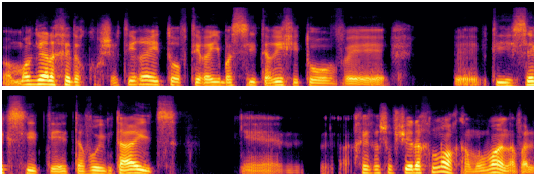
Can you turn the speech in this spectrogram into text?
מגיע לחדר כושר, תיראי טוב, תיראי בשיא, תריחי טוב, אה, תהיי סקסית, תבואי עם טייץ. הכי חשוב שיהיה לך נוח כמובן, אבל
